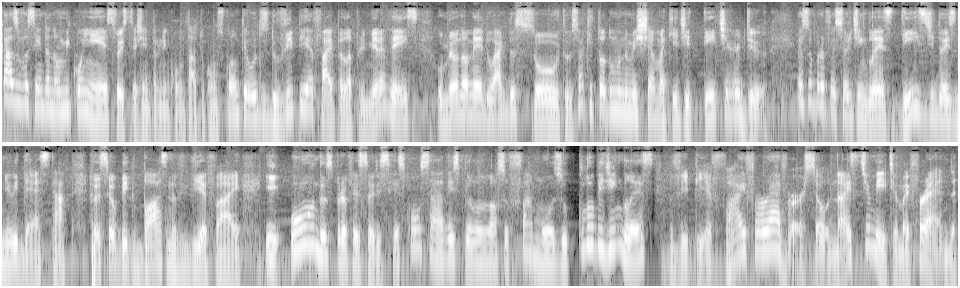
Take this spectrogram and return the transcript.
Caso você ainda não me conheça ou esteja entrando em contato com os conteúdos do VPFI pela primeira vez, o meu nome é Eduardo Souto, só que todo mundo me chama aqui de Teacher Do. Eu sou professor de inglês desde 2010, tá? Eu sou o Big Boss no VPFI e um dos professores responsáveis pelo nosso famoso clube de inglês VPFI Forever. So nice to meet you, my friend.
